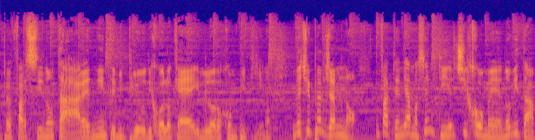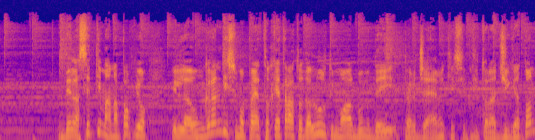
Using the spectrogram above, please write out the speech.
per, farsi notare, niente di più di quello che è il loro compitino. Invece i Per Jam no, infatti andiamo a sentirci come novità della settimana proprio il, un grandissimo pezzo che è tratto dall'ultimo album dei Per Jam che si intitola Gigaton.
